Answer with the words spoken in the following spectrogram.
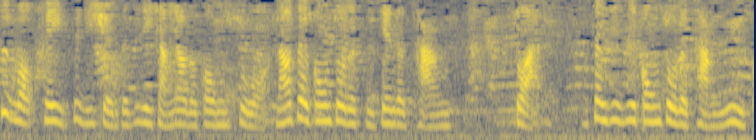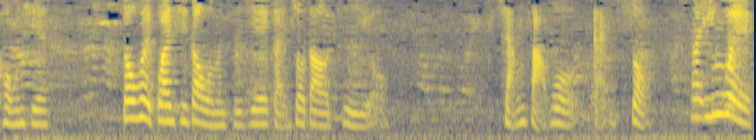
是否可以自己选择自己想要的工作，然后这个工作的时间的长短，甚至是工作的场域、空间，都会关系到我们直接感受到自由想法或感受。那因为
